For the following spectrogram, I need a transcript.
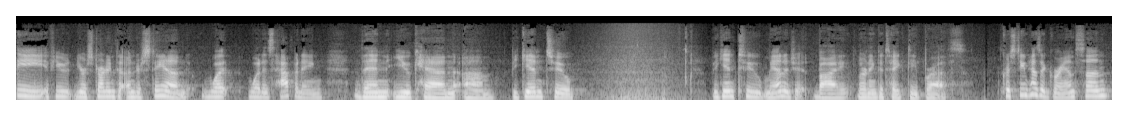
see if you you're starting to understand what what is happening, then you can um, begin to begin to manage it by learning to take deep breaths. Christine has a grandson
